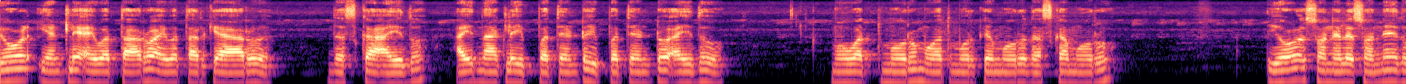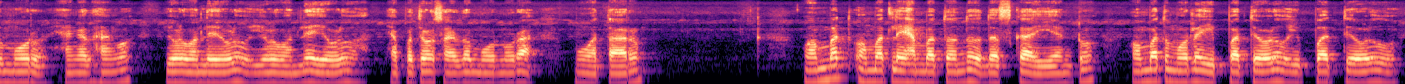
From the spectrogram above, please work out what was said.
ಏಳು, ಎಂಟ್ಲೆ ಐವತ್ತಾರು, ಐವತ್ತಾರಕ್ಕೆ ಆರು, ದಸ್ಕ ಐದು ಐದು ನಾಲ್ಕಲೆ ಇಪ್ಪತ್ತೆಂಟು ಇಪ್ಪತ್ತೆಂಟು ಐದು, ಮೂವತ್ತ್ಮೂರು, ಮೂವತ್ತ್ಮೂರಕ್ಕೆ ಮೂರು, ದಸ್ಕ ಮೂರು, ಏಳು ಸೊನ್ನೆಲೆ ಸೊನ್ನೆ, ಇದು ಮೂರು, ಹೆಂಗದ ಹಂಗು? ಏಳು ಒಂದಲೇ ಏಳು ಏಳು ಒಂದಲೇ ಏಳು, ಎಪ್ಪತ್ತೇಳು ಸಾವಿರದ ಮೂರುನೂರ ಮೂವತ್ತಾರು, ಒಂಬತ್ತು ಒಂಬತ್ತಲೆ ಎಂಬತ್ತೊಂದು, ದಸ್ಕ ಎಂಟು ಒಂಬತ್ತು ಮೂರಲೆ ಇಪ್ಪತ್ತೇಳು ಇಪ್ಪತ್ತೇಳು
